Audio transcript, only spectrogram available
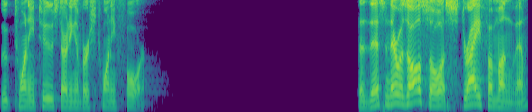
Luke 22, starting in verse 24. says this, and there was also a strife among them,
